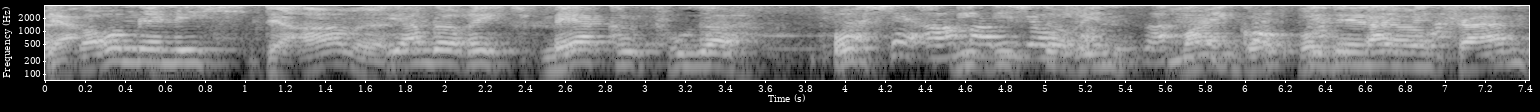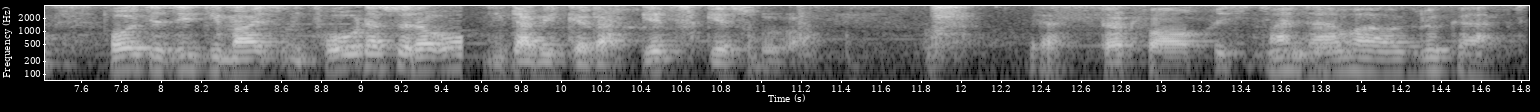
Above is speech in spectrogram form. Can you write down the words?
Ja. Warum denn nicht? Der Arme. Die haben doch recht, Merkel früher Ostministerin, mein Gott, wollte kein Mensch haben. Heute sind die meisten froh, dass sie da oben. Und da habe ich gedacht, jetzt geht's rüber. Das war auch richtig. Mann, da haben wir aber Glück gehabt.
